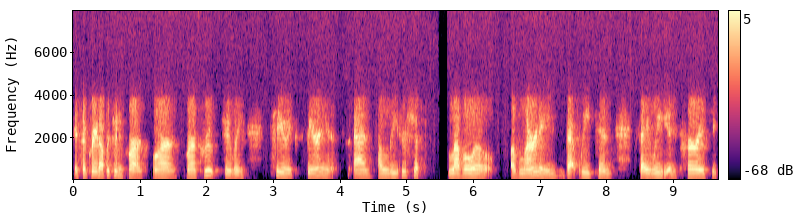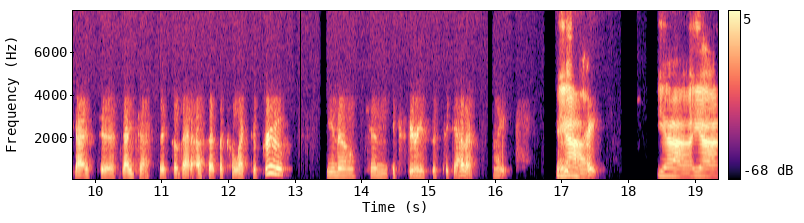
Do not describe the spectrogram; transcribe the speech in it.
it's a great opportunity for our for our, for our group, Julie, to experience as a leadership level of, of learning that we can say we encourage you guys to digest this so that us as a collective group, you know, can experience this together, right? It yeah. Yeah, yeah.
